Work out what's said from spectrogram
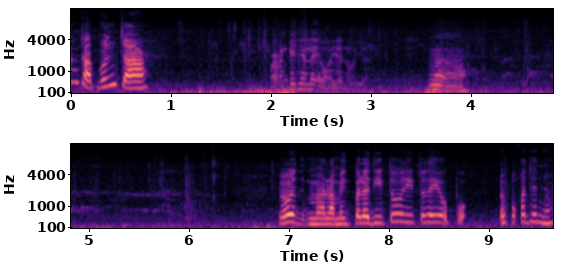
Saan ka punta? Parang ganyan na yun. O, yan, o, yan. Oo. Yo, malamig pala dito. Dito tayo upo. Upo ka dyan, no?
